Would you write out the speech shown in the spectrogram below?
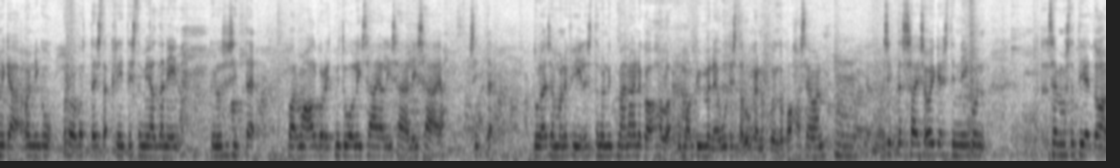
mikä on niinku rokotteista kriittistä mieltä, niin kyllä se sitten varmaan algoritmi tuo lisää ja lisää ja lisää. Ja sitten tulee semmoinen fiilis, että no nyt mä en ainakaan halua, kun mä oon kymmenen uutista lukenut, kuinka paha se on. Mm. Ja sitten saisi oikeasti niin kuin semmoista tietoa,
